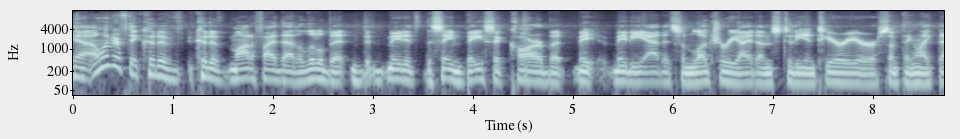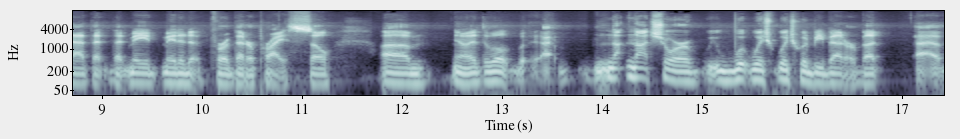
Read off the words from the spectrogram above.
Yeah, I wonder if they could have could have modified that a little bit, made it the same basic car, but may, maybe added some luxury items to the interior or something like that that that made made it a, for a better price. So, um, you know, it will not not sure which which would be better, but uh,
